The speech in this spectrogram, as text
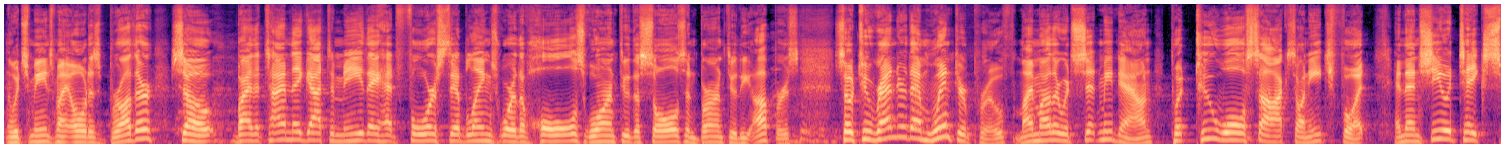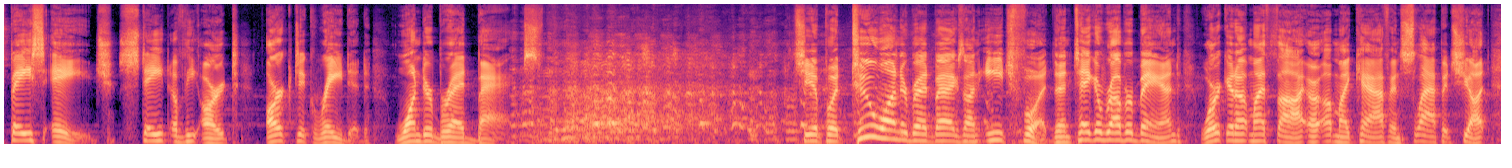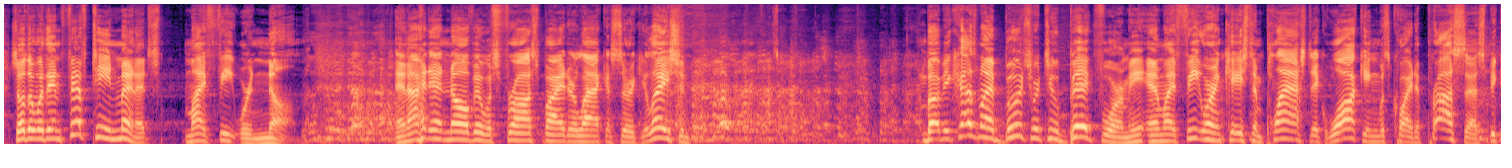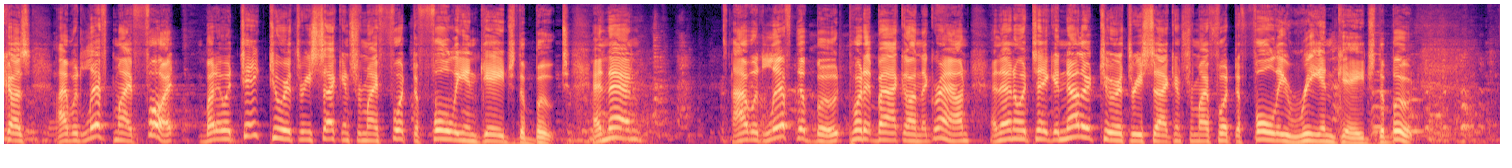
which means my oldest brother. So by the time they got to me, they had four siblings worth of holes worn through the soles and burned through the uppers. So to render them winterproof, my mother would sit me down, put two wool socks on each foot, and then she would take space age, state of the art, Arctic rated, Wonder Bread bags. She had put two Wonder Bread bags on each foot, then take a rubber band, work it up my thigh or up my calf, and slap it shut, so that within 15 minutes, my feet were numb. And I didn't know if it was frostbite or lack of circulation. But because my boots were too big for me and my feet were encased in plastic, walking was quite a process because I would lift my foot, but it would take two or three seconds for my foot to fully engage the boot. And then I would lift the boot, put it back on the ground, and then it would take another two or three seconds for my foot to fully re engage the boot.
